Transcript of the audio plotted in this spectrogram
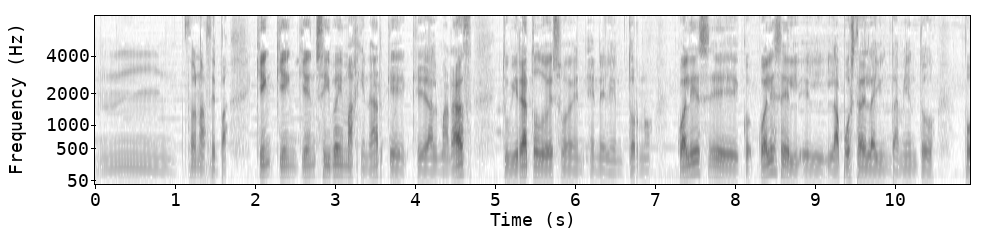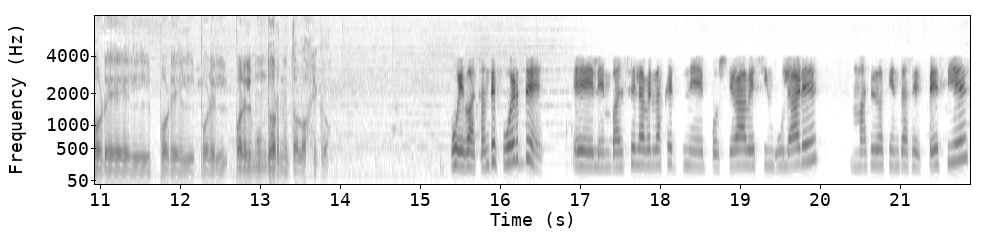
Mm, zona cepa. ¿Quién, quién, ¿Quién se iba a imaginar que, que Almaraz tuviera todo eso en, en el entorno? ¿Cuál es, eh, cuál es el, la apuesta del ayuntamiento por el, por, el, por, el, por el mundo ornitológico? Pues bastante fuerte. El embalse, la verdad es que posee aves singulares, más de 200 especies,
